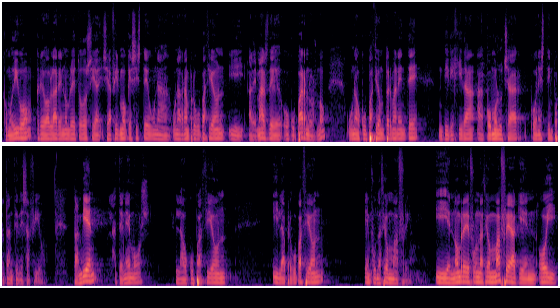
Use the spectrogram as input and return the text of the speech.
Como digo, creo hablar en nombre de todos si, afirmo que existe una, gran preocupación y, además de ocuparnos, ¿no? una ocupación permanente dirigida a cómo luchar con este importante desafío. También la tenemos la ocupación y la preocupación en Fundación Mafre. Y en nombre de Fundación Mafre, a quien hoy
